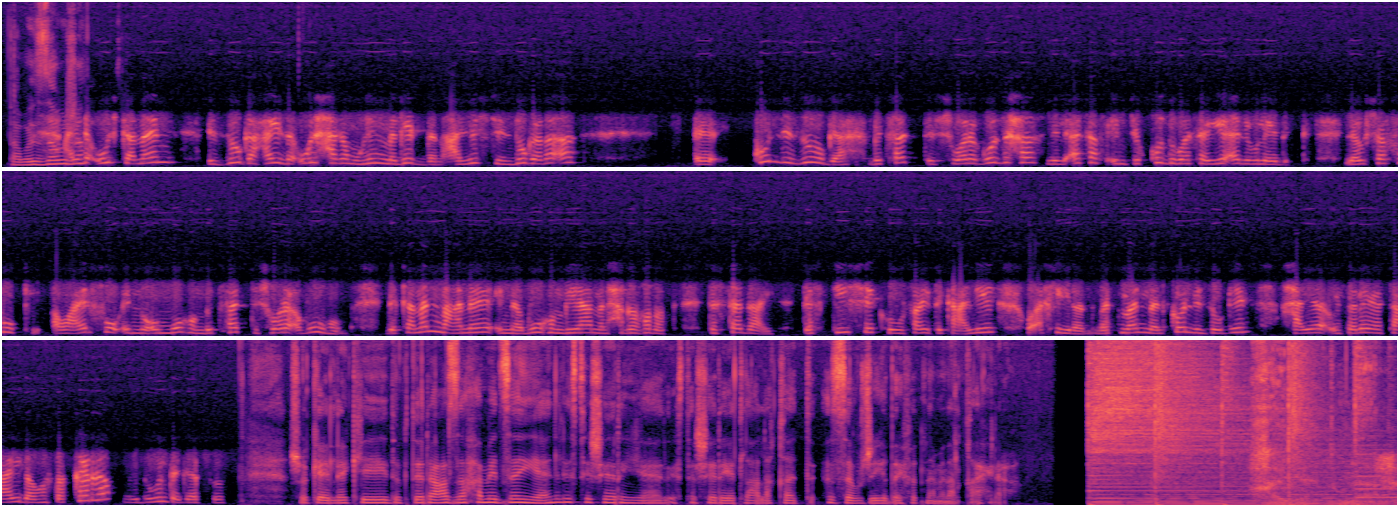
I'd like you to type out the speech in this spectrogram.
طب الزوجه عايزة أقول كمان الزوجة عايزة أقول حاجة مهمة جدا. عزيزتي الزوجة بقى آه، كل زوجة بتفتش ورا جوزها للأسف أنت قدوة سيئة لولادك. لو شافوكي أو عرفوا إن أمهم بتفتش ورا أبوهم ده كمان معناه إن أبوهم بيعمل حاجة غلط. تستدعي تفتيشك ووصايتك عليه. وأخيرا بتمنى لكل زوجين حياة أسرية سعيدة ومستقرة بدون تجسس. شكرا لك دكتورة عزة حميد زيان الاستشارية استشارية العلاقات الزوجية ضيفتنا من القاهرة. حياتنا.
